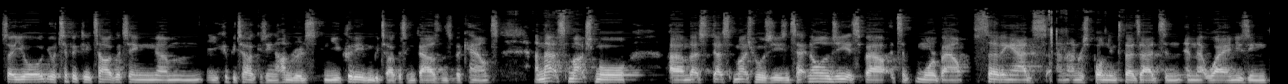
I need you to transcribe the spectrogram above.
So you're, you're typically targeting, um, you could be targeting hundreds and you could even be targeting thousands of accounts. And that's much more um, that's that's much more using technology. It's about it's more about serving ads and, and responding to those ads in, in that way and using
